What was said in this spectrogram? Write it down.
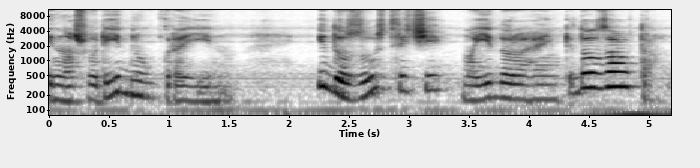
і нашу рідну Україну. І до зустрічі, мої дорогенькі. До завтра!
